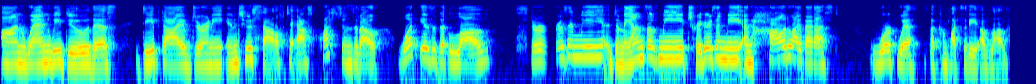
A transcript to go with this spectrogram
on when we do this deep dive journey into self to ask questions about what is it that love stirs in me, demands of me, triggers in me, and how do I best work with the complexity of love.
